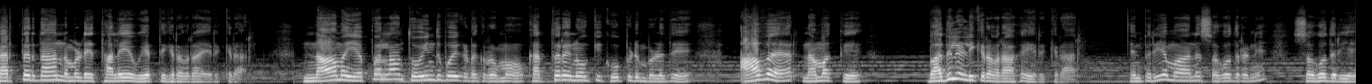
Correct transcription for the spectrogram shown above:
கர்த்தர் தான் நம்மளுடைய தலையை உயர்த்துகிறவராக இருக்கிறார். நாம் எப்பெல்லாம் தோய்ந்து போய் கிடக்கிறோமோ கர்த்தரை நோக்கி கூப்பிடும் பொழுது அவர் நமக்கு பதிலளிக்கிறவராக இருக்கிறார். என் பிரியமான சகோதரனே சகோதரியே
